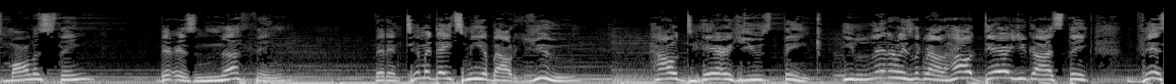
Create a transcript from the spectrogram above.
smallest thing. There is nothing that intimidates me about you. How dare you think? He literally is looking around. How dare you guys think this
